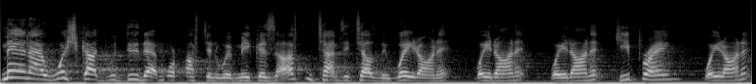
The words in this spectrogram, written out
Man, I wish God would do that more often with me because oftentimes He tells me, wait on it, wait on it, wait on it, keep praying, wait on it.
